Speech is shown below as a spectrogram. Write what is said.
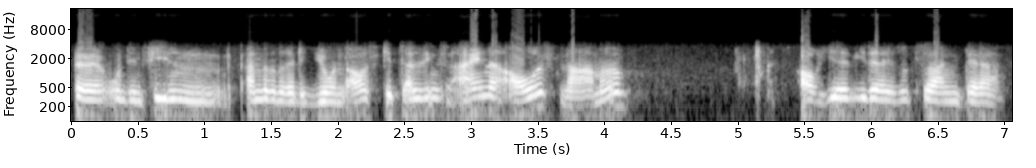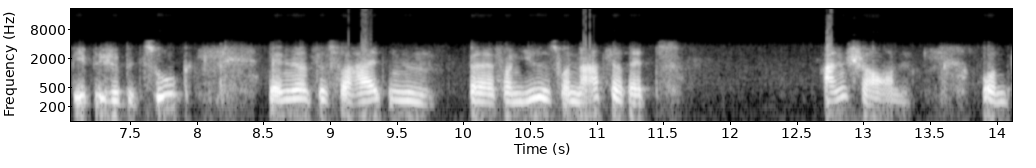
äh, und in vielen anderen Religionen auch. Es gibt allerdings eine Ausnahme, auch hier wieder sozusagen der biblische Bezug, wenn wir uns das Verhalten äh, von Jesus von Nazareth anschauen und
